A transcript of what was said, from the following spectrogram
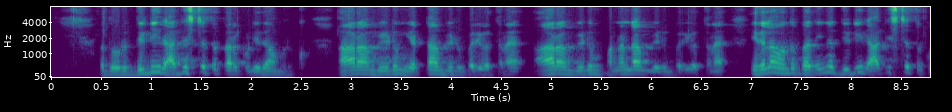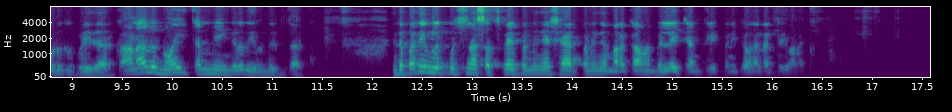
அது ஒரு திடீர் அதிர்ஷ்டத்தை தரக்கூடியதாகவும் இருக்கும். ஆறாம் வீடும் எட்டாம் வீடும் பரிவர்த்தனை ஆறாம் வீடும் பன்னெண்டாம் வீடும் பரிவர்த்தனை இதெல்லாம் வந்து பார்த்தீங்கன்னா திடீர் அதிர்ஷ்டத்தை கொடுக்கக்கூடியதாக இருக்கும். ஆனாலும் நோய் தன்மைங்கிறது இருந்துட்டு தான் இருக்கும். இந்த பதிவு உங்களுக்கு பிடிச்சுன்னா சப்ஸ்கிரைப் பண்ணுங்க ஷேர் பண்ணுங்க. மறக்காம பெல் ஐக்கான் கிளிக் பண்ணிக்கோங்க. நன்றி வணக்கம்.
